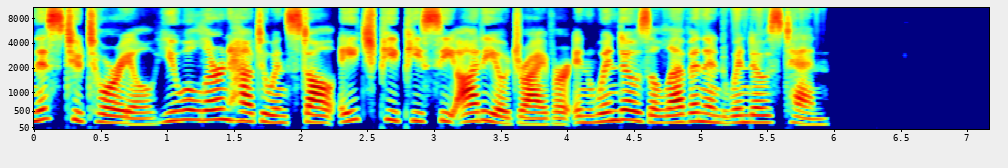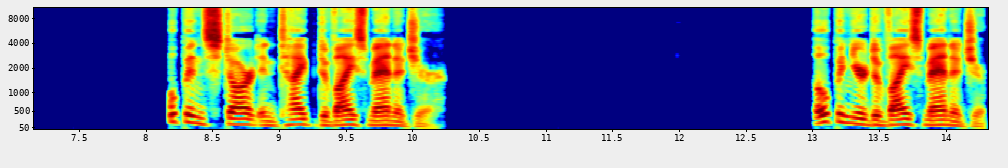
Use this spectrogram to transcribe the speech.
In this tutorial you will learn how to install HPPC Audio Driver in Windows 11 and Windows 10. Open Start and type Device Manager. Open your Device Manager.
